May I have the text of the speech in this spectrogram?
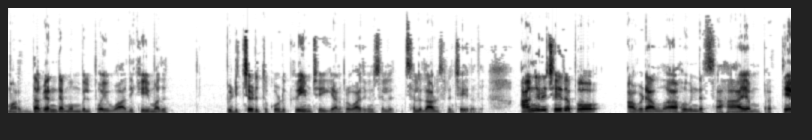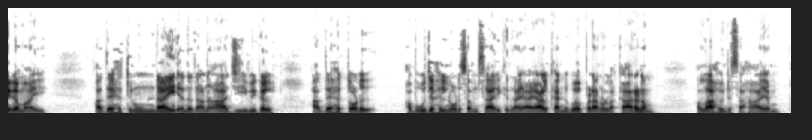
മർദ്ദകന്റെ മുമ്പിൽ പോയി വാദിക്കുകയും അത് പിടിച്ചെടുത്ത് കൊടുക്കുകയും ചെയ്യുകയാണ് പ്രവാചകൻ സല്ലാസ്ലം ചെയ്യുന്നത്. അങ്ങനെ ചെയ്തപ്പോൾ അവിടെ അള്ളാഹുവിന്റെ സഹായം പ്രത്യേകമായി അദ്ദേഹത്തിനുണ്ടായി എന്നതാണ്. ആ ജീവികൾ അദ്ദേഹത്തോട് അബൂജഹലിനോട് സംസാരിക്കുന്ന അയാൾക്ക് അനുഭവപ്പെടാനുള്ള കാരണം അള്ളാഹുവിന്റെ സഹായം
